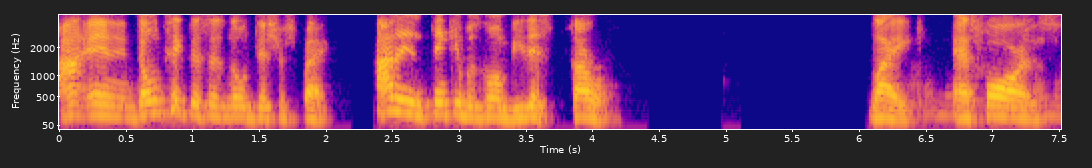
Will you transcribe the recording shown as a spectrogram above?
I and don't take this as no disrespect. I didn't think it was going to be this thorough. Like as far as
